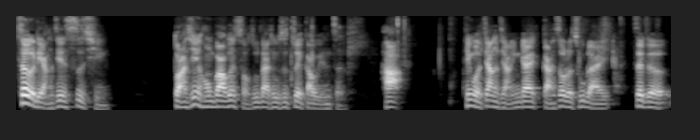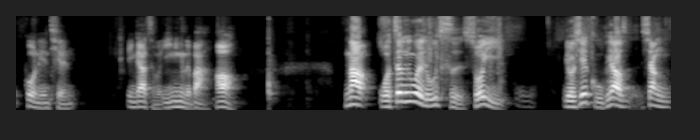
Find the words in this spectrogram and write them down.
这两件事情，短线红包跟守株待兔是最高原则。哈，听我这样讲，应该感受得出来，这个过年前。应该怎么应应了吧？啊，那我正因为如此，所以有些股票像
